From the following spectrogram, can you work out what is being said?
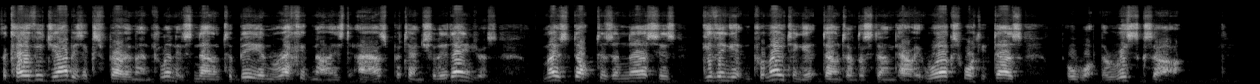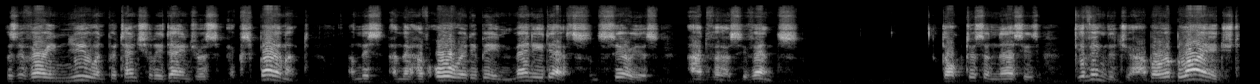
The COVID jab is experimental and it's known to be and recognized as potentially dangerous. Most doctors and nurses giving it and promoting it don't understand how it works, what it does, or what the risks are. There's a very new and potentially dangerous experiment, and, this, and there have already been many deaths and serious adverse events doctors and nurses giving the jab are obliged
